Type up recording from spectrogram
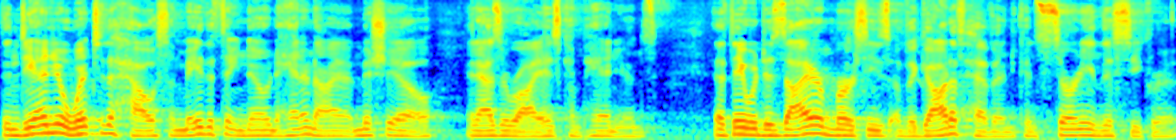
Then Daniel went to the house and made the thing known to Hananiah, Mishael, and Azariah, his companions, that they would desire mercies of the God of heaven concerning this secret,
